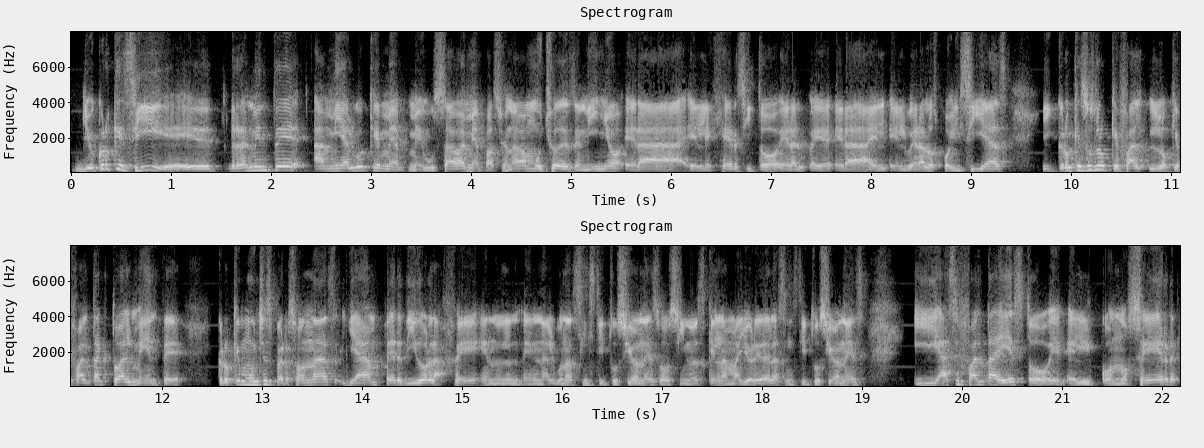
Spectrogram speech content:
Yo creo que sí, eh, realmente a mí algo que me, me, gustaba y me apasionaba mucho desde niño era el ejército, era, el, era el, ver a los policías y creo que eso es lo que, lo que falta actualmente. Creo que muchas personas ya han perdido la fe en, en algunas instituciones o si no es que en la mayoría de las instituciones y hace falta esto, el, conocer,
